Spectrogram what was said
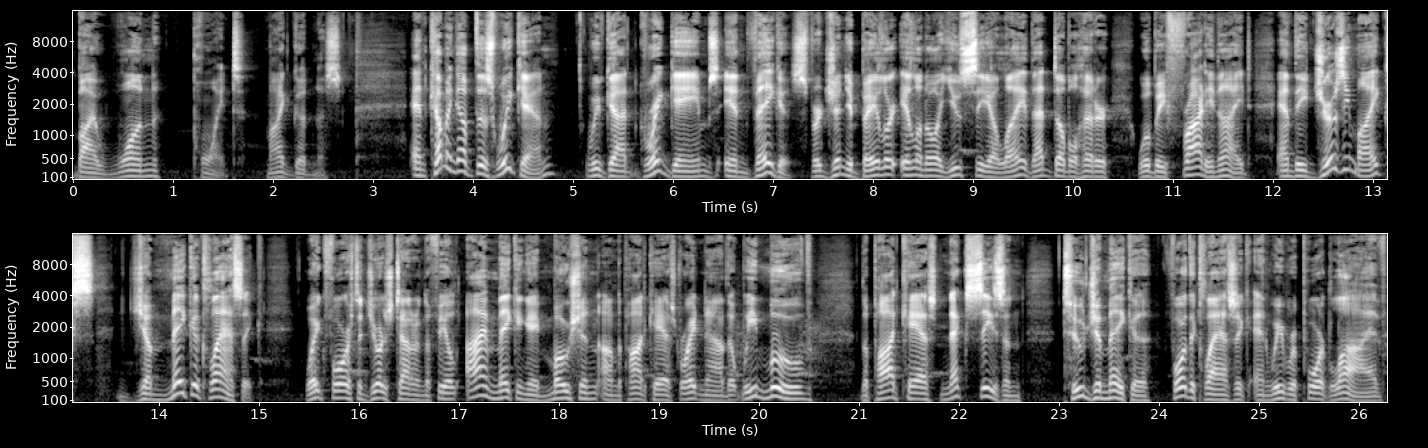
by one point. My goodness. And coming up this weekend, we've got great games in Vegas. Virginia Baylor, Illinois UCLA. That doubleheader will be Friday night. And the Jersey Mikes Jamaica Classic. Wake Forest and Georgetown are in the field. I'm making a motion on the podcast right now that we move the podcast next season to Jamaica for the Classic, and we report live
